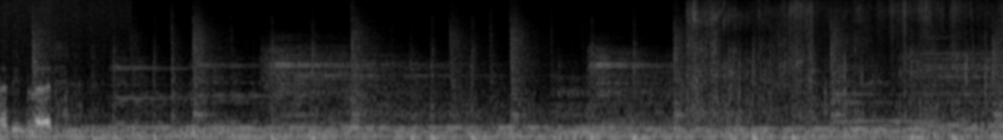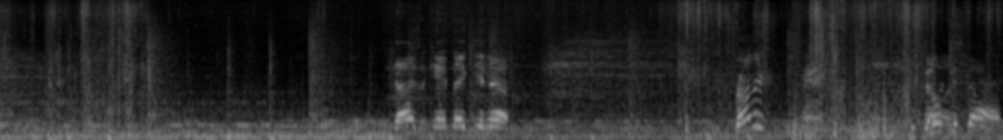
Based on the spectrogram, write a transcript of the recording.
Well, that'd be blood. Guys, I can't thank you enough. Brother, Man, look at that.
